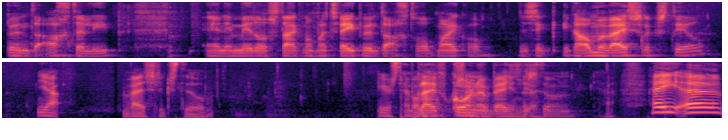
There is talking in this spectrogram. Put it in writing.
punten achterliep. En inmiddels sta ik nog maar twee punten achter op Michael. Dus ik, ik hou me wijselijk stil. Wijselijk stil. Eerst En blijf cornerbedjes doen. Hey, eh,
